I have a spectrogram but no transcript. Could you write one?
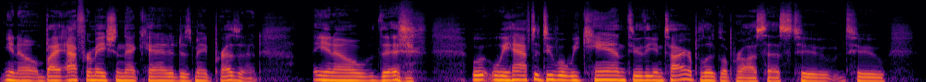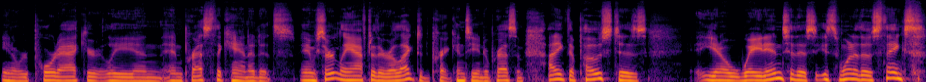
you know, by affirmation that candidate is made president. You know that we have to do what we can through the entire political process to to you know report accurately and and press the candidates and certainly after they're elected continue to press them. I think the Post is you know wade into this it's one of those things.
